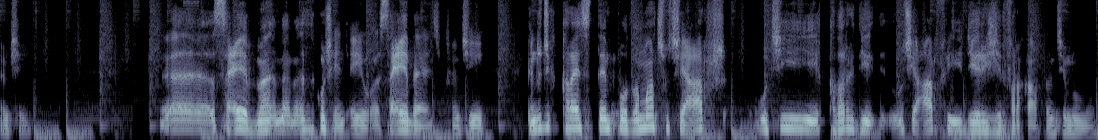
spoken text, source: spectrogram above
فهمتي؟ آه، صعيب ما, ما, ما تكونش عند اي صعيب هذيك فهمتي؟ عنده ديك قراية ال tempo ديال الماتش و تيعرف و تيقدر يدير و تيعرف يديريجي الفرقة فهمتي من اللور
